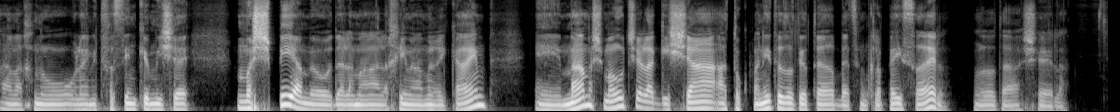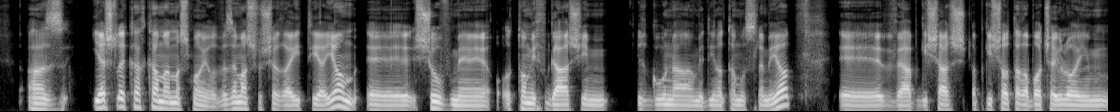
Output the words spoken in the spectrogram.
אנחנו אולי נתפסים כמי משפיע מאוד על המהלכים האמריקאים. אה, מה המשמעות של הגישה התוקפנית הזאת יותר בעצם כלפי ישראל? זאת השאלה. אז יש לכך כמה משמעויות, וזה משהו שראיתי היום, אה, שוב, מאותו מפגש עם ארגון המדינות המוסלמיות, אה, והפגישות הרבות שהיו לו עם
